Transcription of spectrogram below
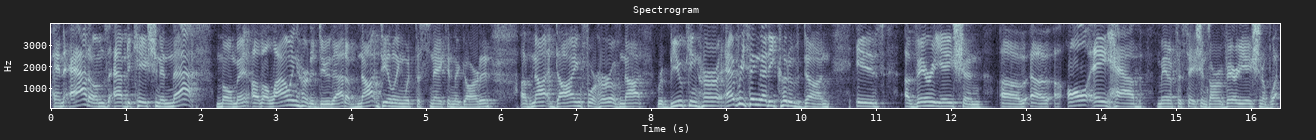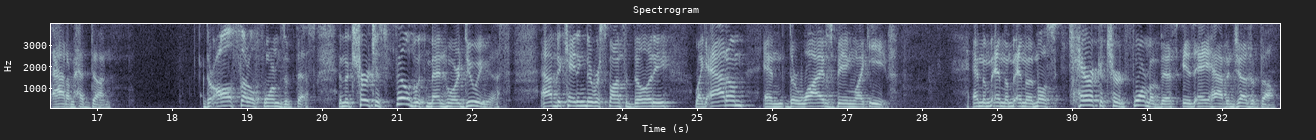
And Adam's abdication in that moment of allowing her to do that, of not dealing with the snake in the garden, of not dying for her, of not rebuking her, everything that he could have done is a variation of uh, all Ahab manifestations are a variation of what Adam had done. They're all subtle forms of this. And the church is filled with men who are doing this, abdicating their responsibility like Adam and their wives being like Eve. And the, and, the, and the most caricatured form of this is Ahab and Jezebel.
